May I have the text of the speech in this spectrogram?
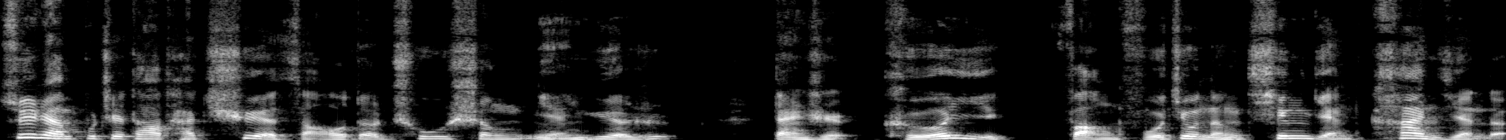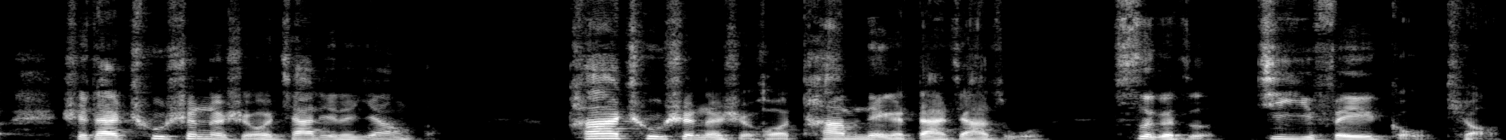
虽然不知道他确凿的出生年月日，但是可以仿佛就能亲眼看见的是他出生的时候家里的样子。他出生的时候，他们那个大家族四个字鸡飞狗跳。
